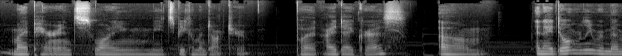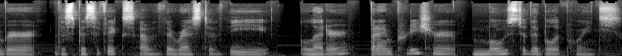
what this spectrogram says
my parents wanting me to become a doctor. But I digress. Um, and I don't really remember the specifics of the rest of the letter, but I'm pretty sure most of the bullet points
